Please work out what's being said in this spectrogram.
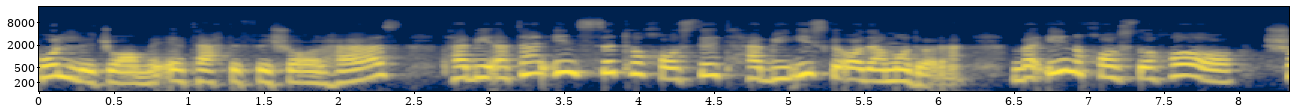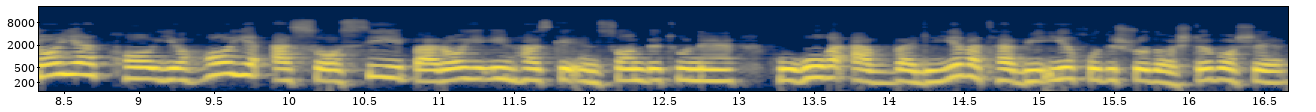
کل جامعه تحت فشار هست طبیعتا این سه تا خواسته طبیعی است که آدما دارن و این خواسته ها شاید پایه های اساسی برای این هست که انسان بتونه حقوق اولیه و طبیعی خودش رو داشته باشه.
